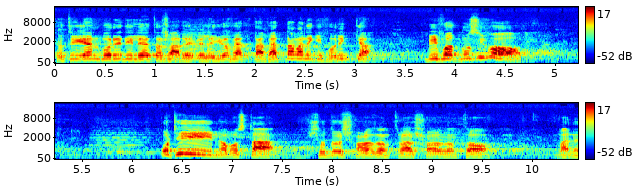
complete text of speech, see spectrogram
তো তুই এন বরি দিলে তো সারে বেলে ইও ফেতনা। ফেতনা মানে কি? পরীক্ষা। বিপদ মুসিবত। কঠিন অবস্থা। শুধু ষড়যন্ত্র আর ষড়যন্ত্র। মানে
